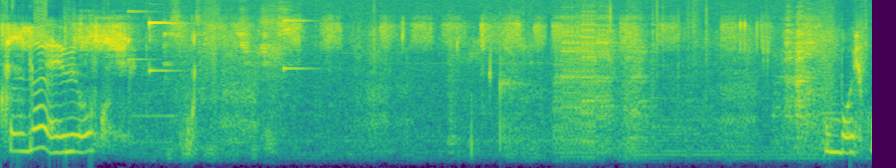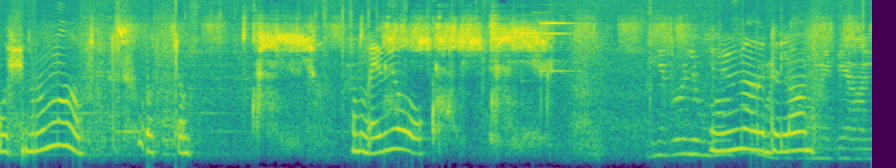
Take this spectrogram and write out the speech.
Kızlar ev yok. Boş boşuna mı attım? Oğlum ev yok. Yine böyle Evim nerede lan? yani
